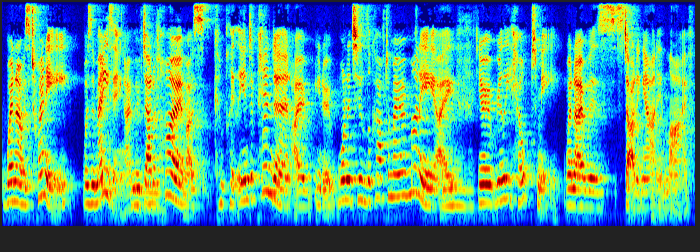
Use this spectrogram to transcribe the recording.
when I was 20 was amazing. I moved out of mm. home. I was completely independent. I, you know, wanted to look after my own money. I, mm. you know, it really helped me when I was starting out in life.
